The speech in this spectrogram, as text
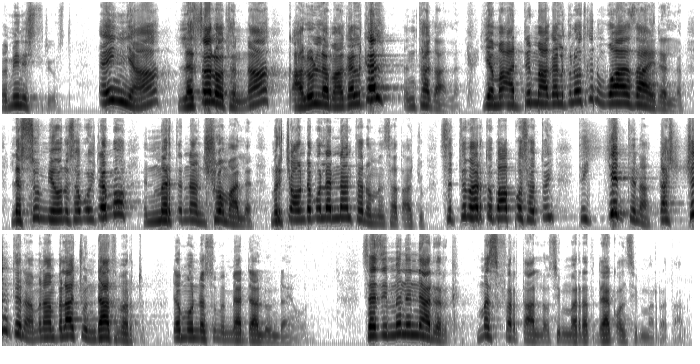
በ ministry ውስጥ። እኛ ለጸሎትና ቃሉን ለማገልገል እንተጋለን። የማዕድም አገልግሎት ግን ዋዛ አይደለም። ለሱም የሆኑ ሰዎች ደግሞ እንመርጥና እንሾማለን። ምርጫውን ደግሞ ለእናንተ ነው የምንሰጣችሁ። ስትመርጡ ባቦ ሰጡኝ ትይንትና ጋሽንትና ምናምን ብላችሁ እንዳትመርጡ፣ ደግሞ እነሱም የሚያዳሉ እንዳይሆኑ። ስለዚህ ምን እናደርግ? መስፈርት አለው ሲመረጥ፣ ዲያቆን ሲመረጥ አለው።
